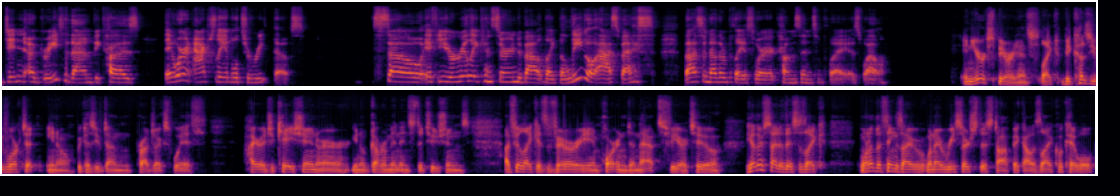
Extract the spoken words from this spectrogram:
didn't agree to them because they weren't actually able to read those. So if you're really concerned about like the legal aspects, that's another place where it comes into play as well. In your experience, like because you've worked at, you know, because you've done projects with higher education or, you know, government institutions, I feel like it's very important in that sphere too. The other side of this is like one of the things I when I researched this topic, I was like, okay, well,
